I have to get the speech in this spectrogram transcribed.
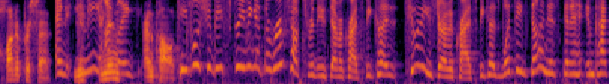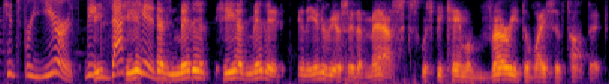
100% And to me, I'm like, and politics People should be screaming at the rooftops for these Democrats because to these Democrats because what they've done is going to impact kids for years. The He- exact he kids. admitted he admitted in the interview yesterday that masks which became a very divisive topic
